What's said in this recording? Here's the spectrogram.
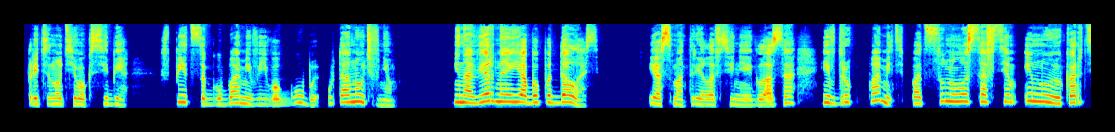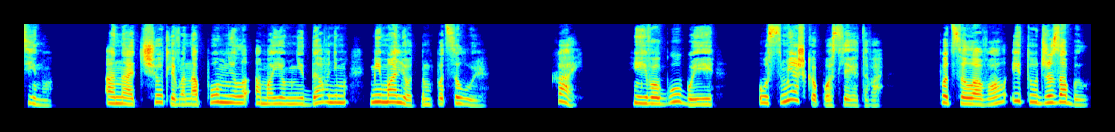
Притянуть его к себе, впиться губами в его губы, утонуть в нем. И, наверное, я бы поддалась. Я смотрела в синие глаза, и вдруг память подсунула совсем иную картину. Она отчетливо напомнила о моем недавнем мимолетном поцелуе. Кай. Его губы и усмешка после этого. Поцеловал и тут же забыл.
